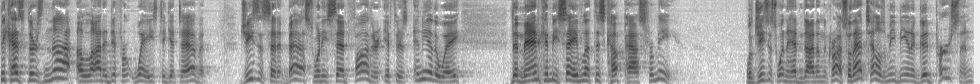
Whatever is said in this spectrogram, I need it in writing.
Because there's not a lot of different ways to get to heaven. Jesus said it best when he said, Father, if there's any other way that man can be saved, let this cup pass from me. Well, Jesus went ahead and died on the cross. So that tells me being a good person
